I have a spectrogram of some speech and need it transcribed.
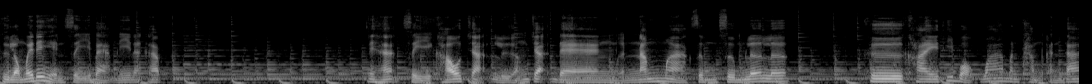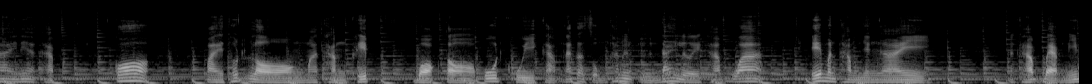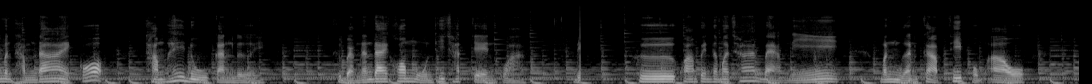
คือเราไม่ได้เห็นสีแบบนี้นะครับเนี่ยฮะสีเขาจะเหลืองจะแดงเหมือนน้ำหมากซึมซึมๆเลอะเลอะคือใครที่บอกว่ามันทำกันได้เนี่ยครับ ก็ไปทดลองมาทำคลิป บอกต่อพูดคุยกับนักสะสมท่านอื่น ๆ ได้เลยครับว่าเอ๊ะมันทำยังไงนะครับแบบนี้มันทำได้ก็ทำให้ดูกันเลย คือแบบนั้นได้ข้อมูลที่ชัดเจนกว่า คือความเป็นธรรมชาติแบบนี้มันเหมือนกับที่ผมเอา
